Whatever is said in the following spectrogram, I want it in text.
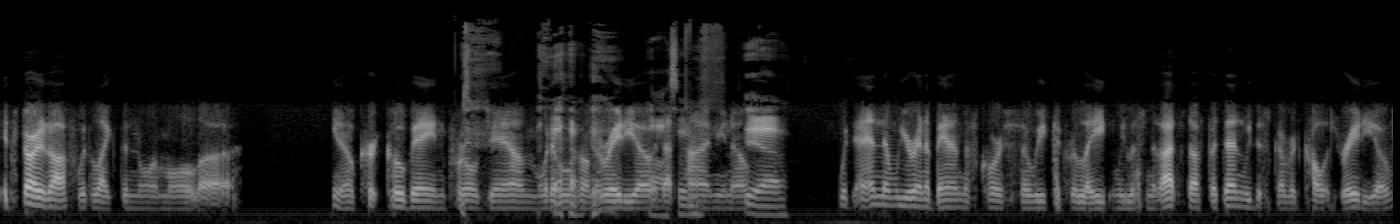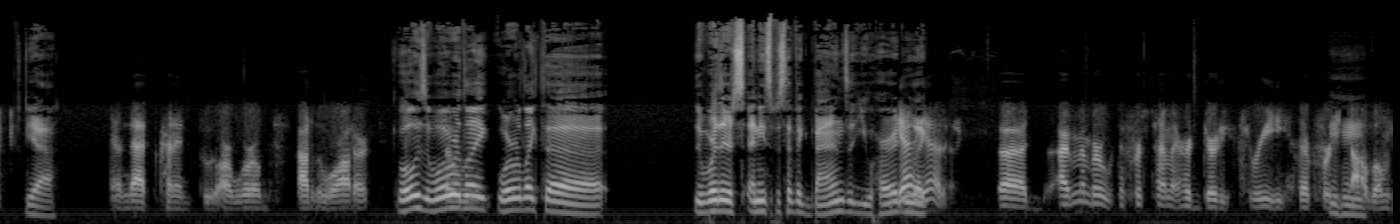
it started off with like the normal. Uh, you know, Kurt Cobain, Pearl Jam, whatever was on the radio at that time, you know Yeah. and then we were in a band, of course, so we could relate and we listened to that stuff. But then we discovered college radio, Yeah. and that kind of blew our worlds out of the water. What was it? What So were we- like? What were like the? Were there any specific bands that you heard? yeah, like, yeah. Uh, I remember the first time I heard Dirty Three, their 1st Mhm. album.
